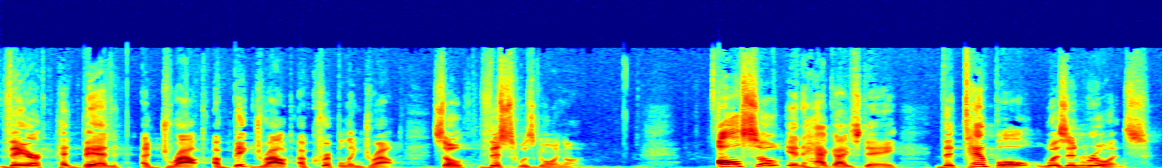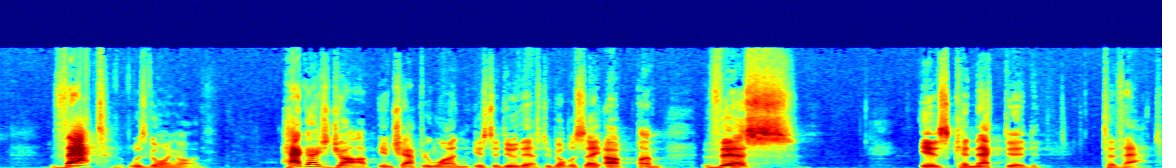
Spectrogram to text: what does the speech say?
There had been a drought, a big drought, a crippling drought. So this was going on. Also, in Haggai's day, the temple was in ruins. That was going on. Haggai's job in chapter one is to do this, to be able to say, um, um, this is connected to that.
